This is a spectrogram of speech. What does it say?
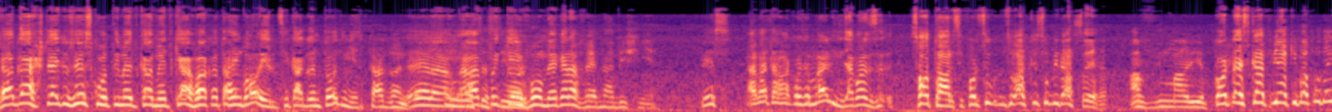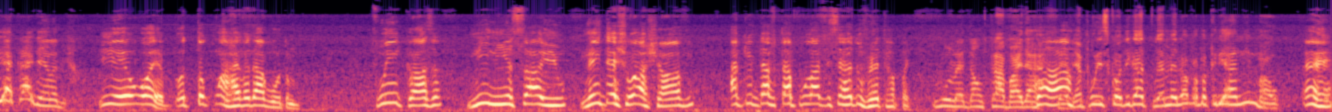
Já gastei 200 conto em medicamento, que a vaca tava igual ele, se cagando todinha. Cagando. Era, Sim, nossa porque vou mesmo que era velho nas bichinhas. Pense, aí vai estar uma coisa mais linda. Agora, soltaram, se for, acho que subir da serra. Ave Maria. Cortar esse capinha aqui pra poder ir atrás dela, bicho. E eu, olha, eu tô com uma raiva da gota, mano. Fui em casa, Nininha saiu, nem deixou a chave. Aqui deve estar pro lado de Serra do Vento, rapaz. Mulher dá um trabalho da Dá. É por isso que eu digo a tu, é melhor acaba criar animal. É.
